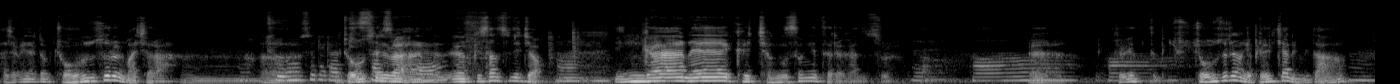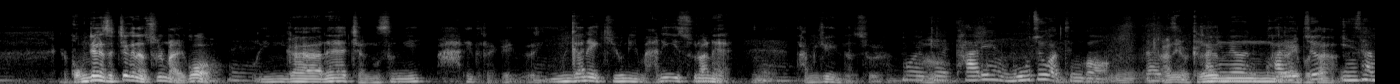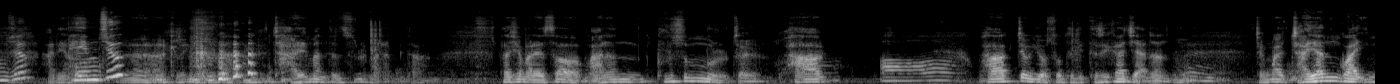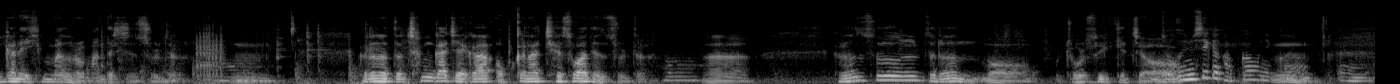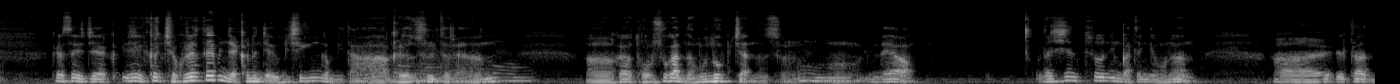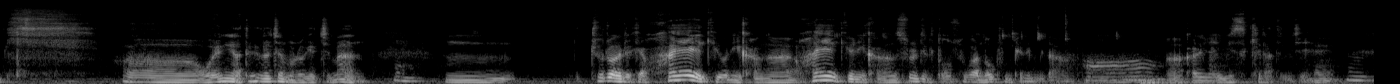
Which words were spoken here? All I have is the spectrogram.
사실 그냥 좀 좋은 술을 마셔라. 음. 음. 어, 좋은 술이란 좋은 비싼 술이라? 하는 예, 비싼 술이죠. 아, 인간의 그 정성이 들어간 술. 네. 아. 예. 아. 그게 좋은 술이라는 게 별게 아닙니다. 음. 공장에서 찍어낸 술 말고 네. 인간의 정성이 많이 들어요. 그 인간의 기운이 많이 이 술 안에 네. 담겨 있는 술. 뭐 이렇게 어. 달인 모주 같은 거 라든지 아니요 그런 아니면 과일주, 인삼주, 아니요. 뱀주? 어, 그런 잘 만든 술을 말합니다. 다시 말해서 많은 불순물들, 화학 아, 화학적 요소들이 들어가지 않은 네. 정말 자연과 인간의 힘만으로 만들어진 술들. 음. 그런 어떤 첨가제가 없거나 최소화된 술들. 어. 어, 그런 술들은 뭐 좋을 수 있겠죠. 좀 음식에 가까우니까요. 음. 네. 그래서 이제 그- 그렇죠. 그래서 되면 이제 그는 이제 음식인 겁니다. 그런 술들은 네. 어, 그 도수가 너무 높지 않는 술. 네, 네. 음, 인데요. 더시신투님 같은 경우는 어, 일단 어, 오행이 어떻게 될지 모르겠지만 네. 음, 주로 이렇게 화해의 기운이 강한 화해의 기운이 강한 술들이 도수가 높은 편입니다. 아, 아, 가령 위스키라든지 네. 음,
